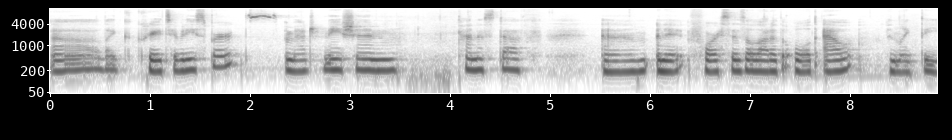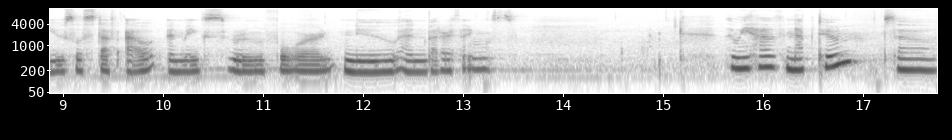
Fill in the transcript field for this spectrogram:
uh, like creativity spurts, imagination kind of stuff. Um, and it forces a lot of the old out and like the useless stuff out and makes room for new and better things. Then we have Neptune, so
